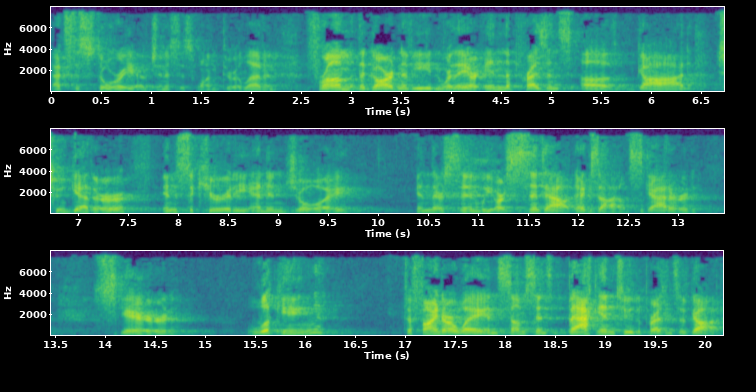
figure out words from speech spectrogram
That's the story of Genesis 1 through 11. From the Garden of Eden, where they are in the presence of God together in security and in joy, in their sin, we are sent out, exiled, scattered, scared, looking to find our way, in some sense, back into the presence of God.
